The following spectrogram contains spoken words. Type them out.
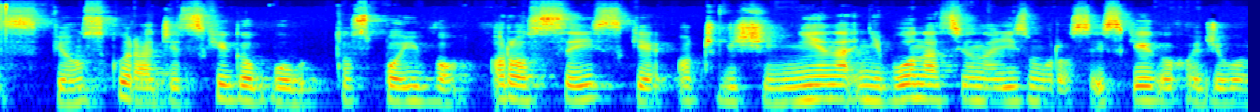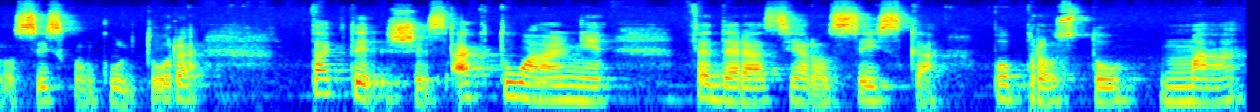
Związku Radzieckiego było to spoiwo rosyjskie. Oczywiście nie, nie było nacjonalizmu rosyjskiego, chodziło o rosyjską kulturę. Tak też jest aktualnie. Federacja Rosyjska po prostu ma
